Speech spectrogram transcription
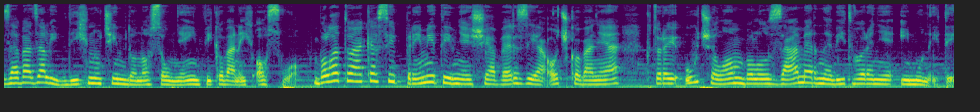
zavádzali vdýchnutím do nosov neinfikovaných osôb. Bola to akási primitívnejšia verzia očkovania, ktorej účelom bolo zámer zámerné vytvorenie imunity.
